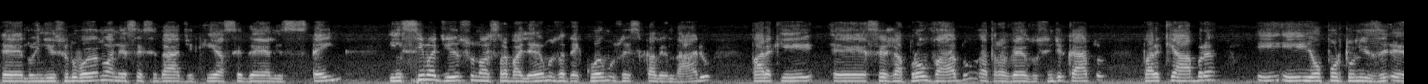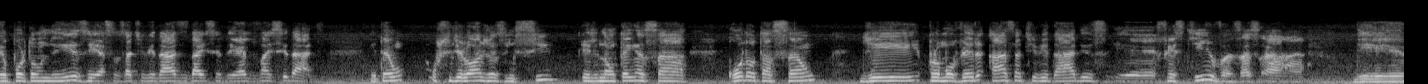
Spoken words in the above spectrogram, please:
é, no início do ano a necessidade que as CDLs têm, em cima disso, nós trabalhamos, adequamos esse calendário para que é, seja aprovado através do sindicato, para que abra e, e oportunize, oportunize essas atividades das CDLs nas cidades. Então, o Cid Lojas em si, ele não tem essa conotação de promover as atividades eh, festivas, as, a, de,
